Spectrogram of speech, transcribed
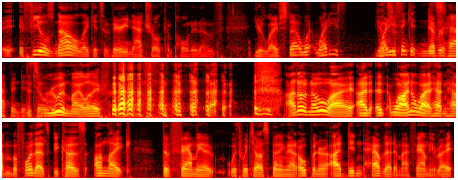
it. It feels now like it's a very natural component of your lifestyle. Why, why do you? Th- Yeah, why do you think it never happened It's ruined my life. I don't know why. I, I well, I know why it hadn't happened before. That's because unlike the family uh, with which I was spending that opener, I didn't have that in my family, right?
